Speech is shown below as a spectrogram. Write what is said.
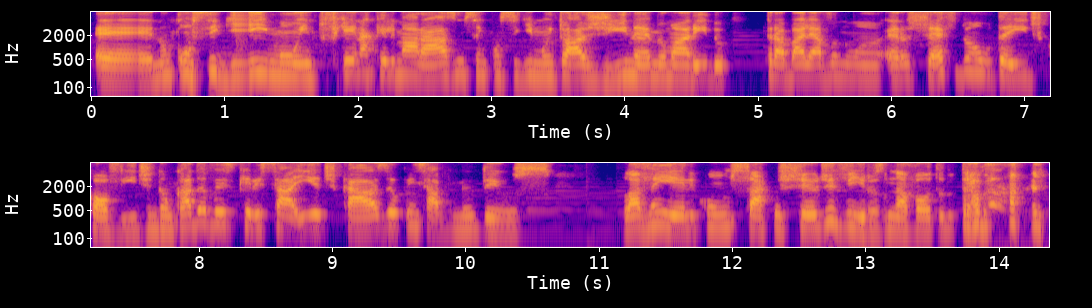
É, não consegui muito, fiquei naquele marasmo sem conseguir muito agir, né? Meu marido trabalhava numa. era chefe de uma UTI de Covid, então cada vez que ele saía de casa, eu pensava, meu Deus, lá vem ele com um saco cheio de vírus na volta do trabalho.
